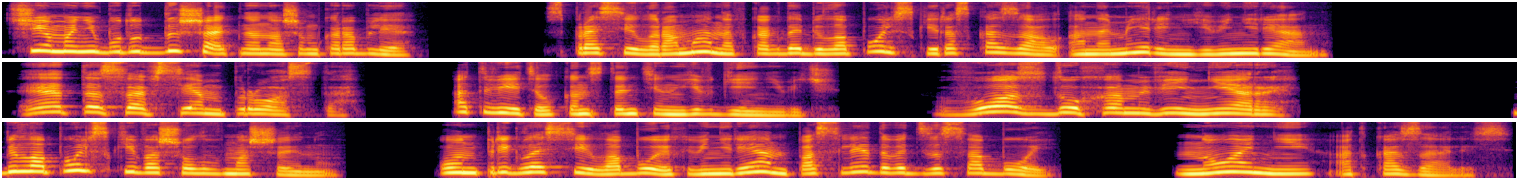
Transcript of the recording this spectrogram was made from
«Чем они будут дышать на нашем корабле?» спросил Романов, когда Белопольский рассказал о намерении венериан. «Это совсем просто», — ответил Константин Евгеньевич. «Воздухом Венеры». Белопольский вошел в машину. Он пригласил обоих венериан последовать за собой, но они отказались.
